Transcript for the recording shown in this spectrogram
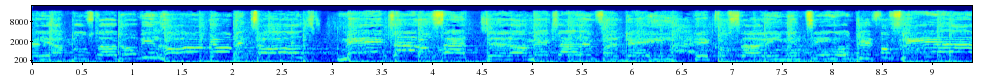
sälja bostad och vill ha bra betalt. Mäklarofferter har mäklaren för dig. Det kostar ingenting och du får flera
